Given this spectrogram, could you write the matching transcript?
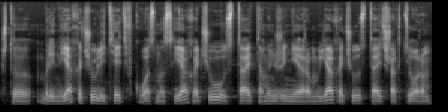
что, блин, я хочу лететь в космос, я хочу стать там инженером, я хочу стать шахтером.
